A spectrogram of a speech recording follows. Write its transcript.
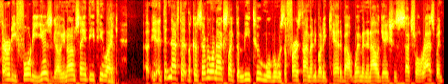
30, 40 years ago. You know what I'm saying, DT? Like, yeah. Uh, it didn't have to because everyone acts like the Me Too movement was the first time anybody cared about women and allegations of sexual harassment.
